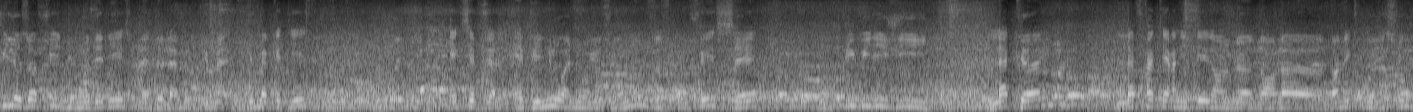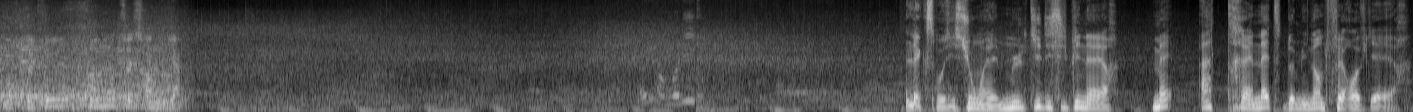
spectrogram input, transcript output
philosophie du modélisme et du, maquettisme exceptionnelle. Et puis nous, à Nouveau sur nous, ce qu'on fait, c'est qu'on privilégie l'accueil, la fraternité dans, l'exposition pour que tout le monde se sente bien. L'exposition est multidisciplinaire, mais à très nette dominante ferroviaire.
